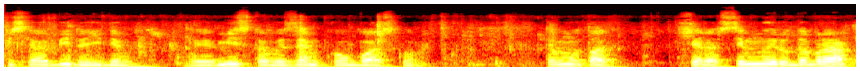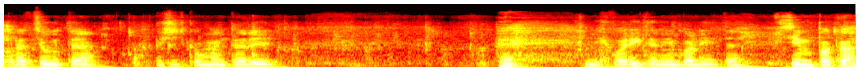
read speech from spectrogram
після обіду їдемо е, в місто, веземо ковбаску. Тому так, ще раз, всім миру, добра, працюйте, пишіть коментарі. Не хворійте, не болійте. Всім пока.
